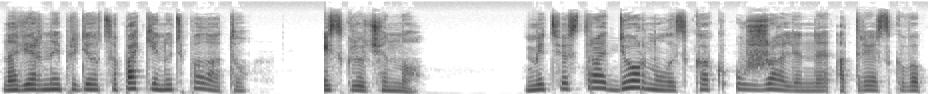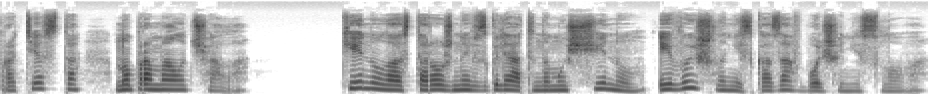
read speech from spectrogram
наверное, придется покинуть палату. Исключено. Медсестра дернулась, как ужаленная от резкого протеста, но промолчала. Кинула осторожный взгляд на мужчину и вышла, не сказав больше ни слова.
